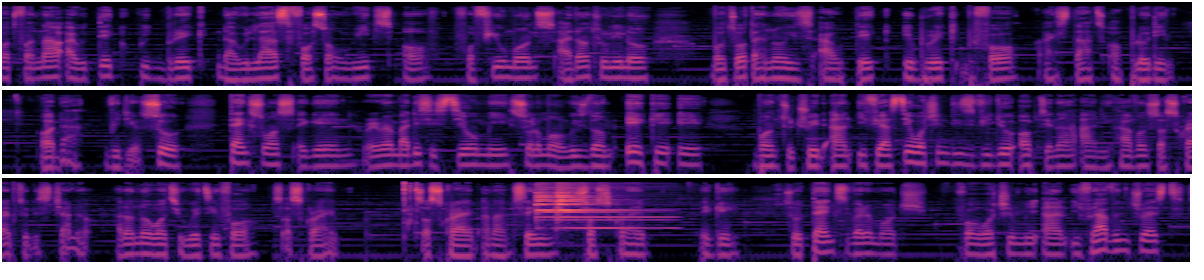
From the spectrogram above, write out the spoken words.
But for now, I will take a quick break that will last for some weeks or for few months. I don't really know. But what I know is I'll take a break before I start uploading other videos. So thanks once again. Remember, this is still me, Solomon Wisdom, aka Born to Trade. And if you are still watching this video up to now and you haven't subscribed to this channel, I don't know what you're waiting for. Subscribe, subscribe, and I'm saying subscribe again. So thanks very much for watching me and if you have interest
